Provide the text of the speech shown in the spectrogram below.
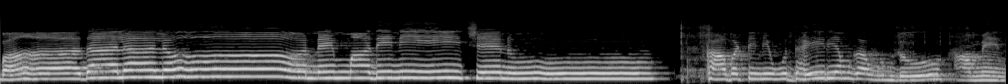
బాధలలో నెమ్మదినిచెను కాబట్టి నీవు ధైర్యంగా ఉండు. ఆమెన్.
